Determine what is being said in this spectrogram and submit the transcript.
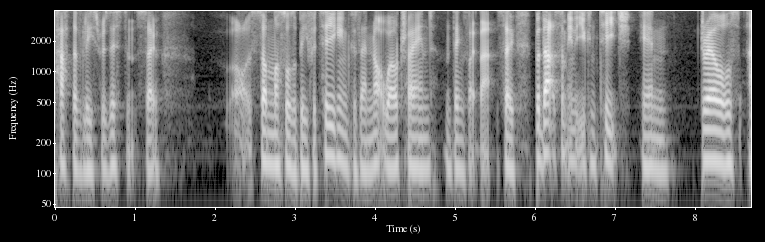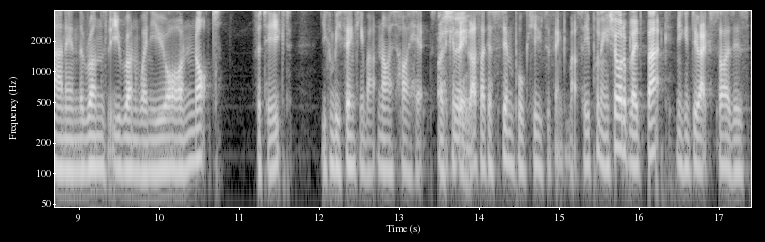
path of least resistance. So, uh, some muscles will be fatiguing because they're not well trained and things like that. So, but that's something that you can teach in drills and in the runs that you run when you are not fatigued. You can be thinking about nice high hips. I That can be- see. that's like a simple cue to think about. So, you're pulling your shoulder blades back. You can do exercises,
